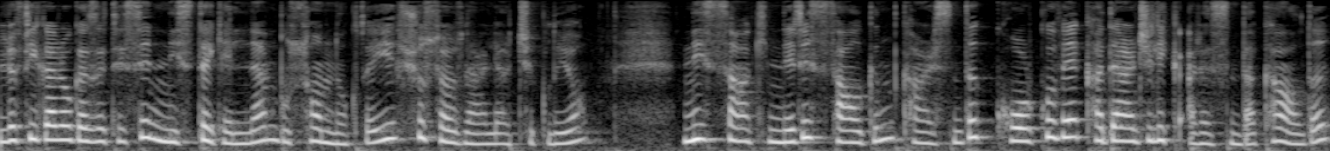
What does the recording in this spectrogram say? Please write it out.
Le Figaro gazetesi Nice'te gelinen bu son noktayı şu sözlerle açıklıyor. Nice sakinleri salgın karşısında korku ve kadercilik arasında kaldı.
